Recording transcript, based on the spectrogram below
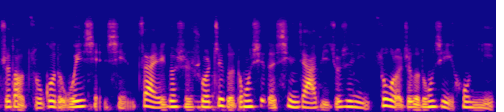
知到足够的危险性，再一个是说这个东西的性价比，就是你做了这个东西以后，你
